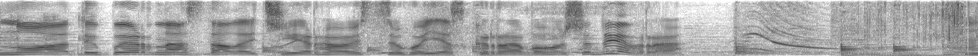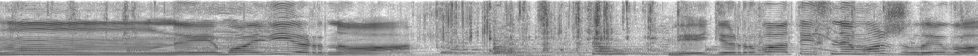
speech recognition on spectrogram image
Ну, а тепер настала черга ось цього яскравого шедевра. Ммм, неймовірно. Відірватись неможливо.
